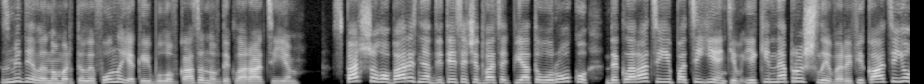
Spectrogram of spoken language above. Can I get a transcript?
змінили номер телефону, який було вказано в декларації. З 1 березня 2025 року декларації пацієнтів, які не пройшли верифікацію,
